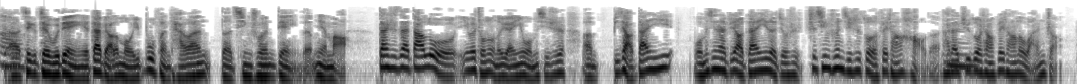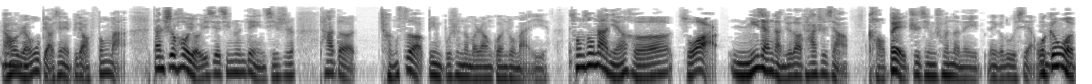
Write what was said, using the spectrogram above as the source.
呃，这个这部电影也代表了某一部分台湾的青春电影的面貌。但是在大陆，因为种种的原因，我们其实呃比较单一。我们现在比较单一的就是《致青春》，其实做的非常好的，它在剧作上非常的完整，然后人物表现也比较丰满。但之后有一些青春电影，其实它的成色并不是那么让观众满意。《匆匆那年》和《左耳》，你明显感觉到他是想拷贝《致青春》的那那个路线。我跟我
